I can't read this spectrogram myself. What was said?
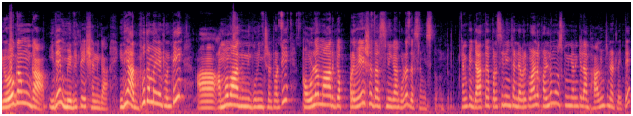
యోగంగా ఇదే మెడిటేషన్గా ఇదే అద్భుతమైనటువంటి అమ్మవారిని గురించినటువంటి కౌళ మార్గ ప్రవేశ దర్శినిగా కూడా దర్శనమిస్తూ ఉంటుంది. కనుక జాతక పరిశీలించండి. ఎవరికి వాళ్ళు కళ్ళు మూసుకుని కనుక ఇలా భావించినట్లయితే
